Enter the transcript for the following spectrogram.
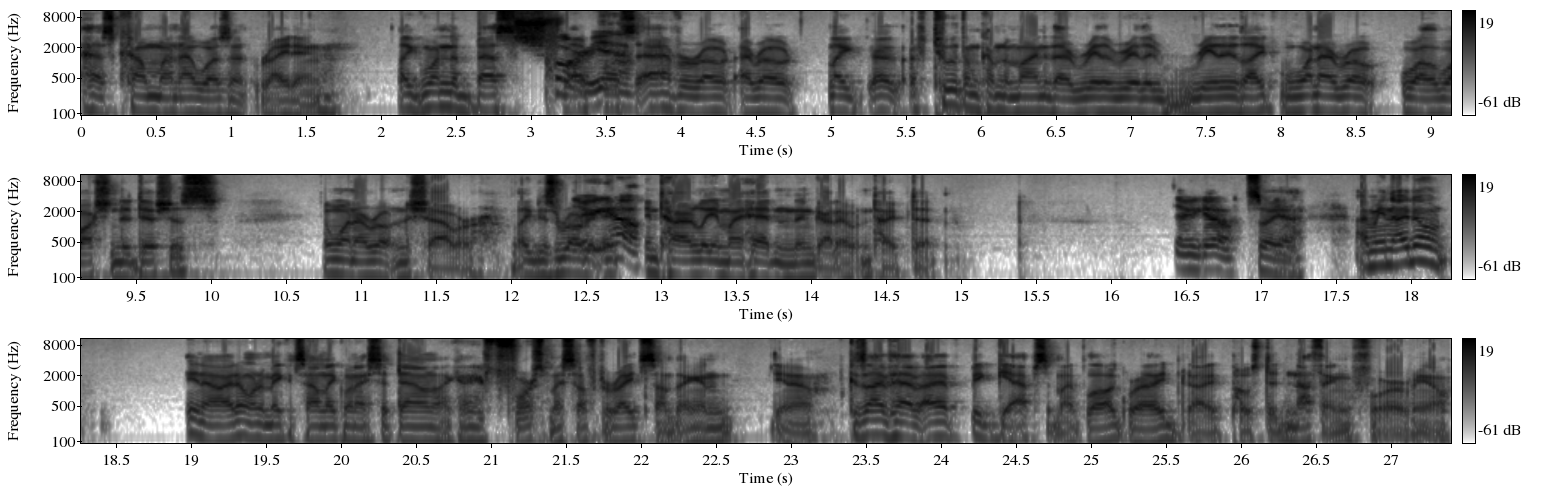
has come when I wasn't writing. Like one of the best Sure, yeah. I ever wrote, I wrote like uh, two of them come to mind that I really, really, really liked. One I wrote while washing the dishes, and one I wrote in the shower. Like just wrote it go. entirely in my head and then got out and typed it. There you go. So yeah, I mean, I don't, you know, I don't want to make it sound like when I sit down, like I force myself to write something, and you know, because I've have I have big gaps in my blog where I I posted nothing for you know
